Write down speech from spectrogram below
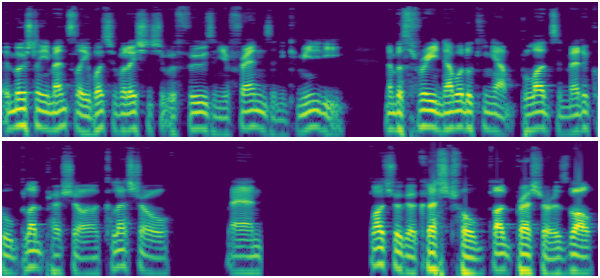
Emotionally and mentally, what's your relationship with foods and your friends and your community? Number three, now we're looking at bloods and medical, blood pressure, cholesterol, and blood sugar, cholesterol, blood pressure as well.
